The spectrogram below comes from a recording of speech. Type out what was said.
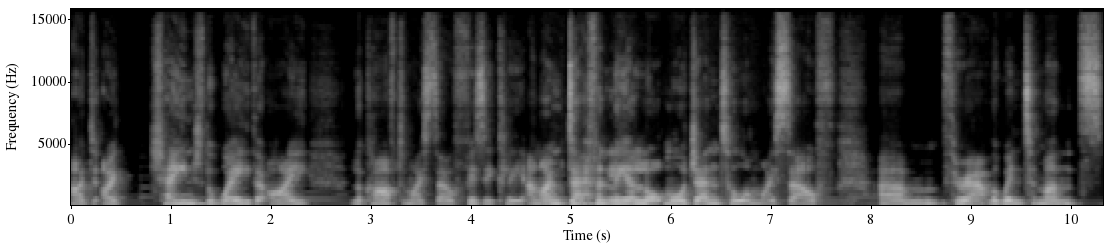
I, I change the way that I look after myself physically, and I'm definitely a lot more gentle on myself um, throughout the winter months.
